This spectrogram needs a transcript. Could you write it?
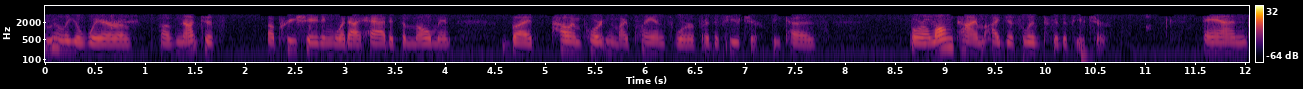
really aware of of not just appreciating what I had at the moment, but how important my plans were for the future because for a long time I just lived for the future. And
